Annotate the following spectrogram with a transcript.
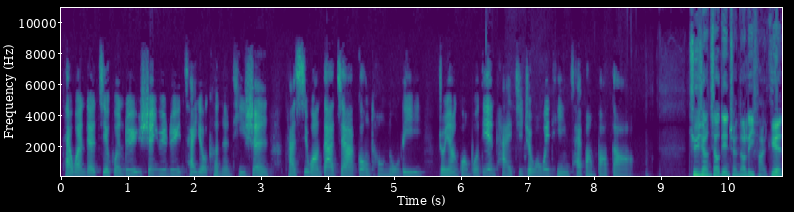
台湾的结婚率、生育率才有可能提升。他希望大家共同努力。中央广播电台记者王威婷采访报道。据将焦点转到立法院。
